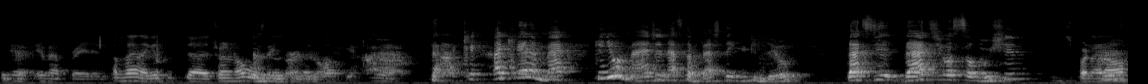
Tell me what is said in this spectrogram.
Looks Yeah. like evaporated. I'm saying like it's uh, Chernobyl. Because they is- burned it off. Yeah. I can't, I can't imagine. Can you imagine? That's the best thing you can do. That's your, that's your solution. Just burn it off.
